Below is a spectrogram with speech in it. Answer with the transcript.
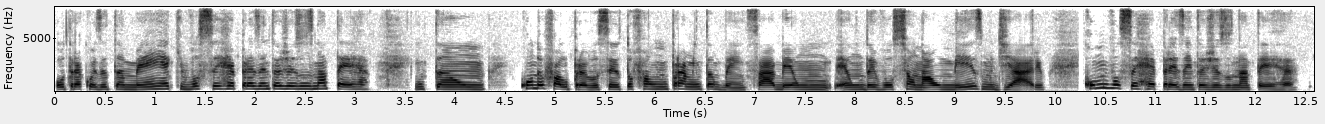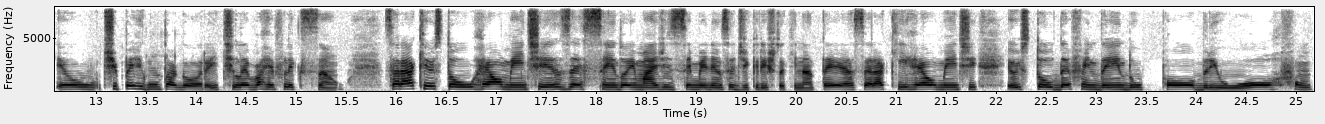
outra coisa também é que você representa Jesus na Terra. Então, quando eu falo para você, eu estou falando para mim também, sabe? É um, é um devocional mesmo diário. Como você representa Jesus na Terra? Eu te pergunto agora e te levo à reflexão. Será que eu estou realmente exercendo a imagem e semelhança de Cristo aqui na Terra? Será que realmente eu estou defendendo o pobre, o órfão,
